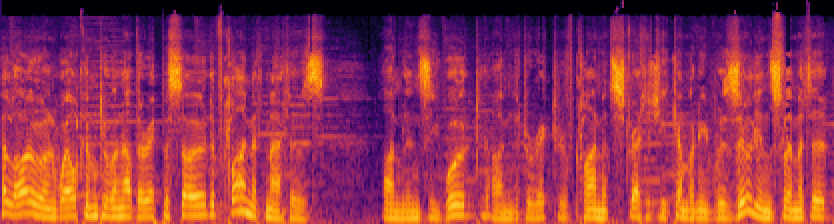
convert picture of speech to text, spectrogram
Hello and welcome to another episode of Climate Matters. I'm Lindsay Wood, I'm the Director of Climate Strategy Company Resilience Limited,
